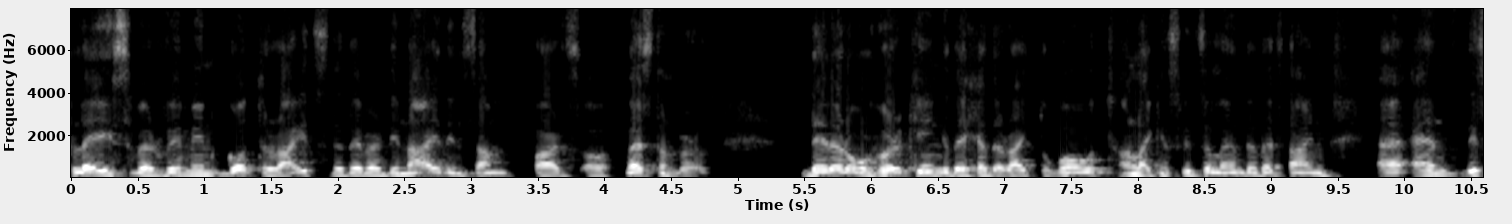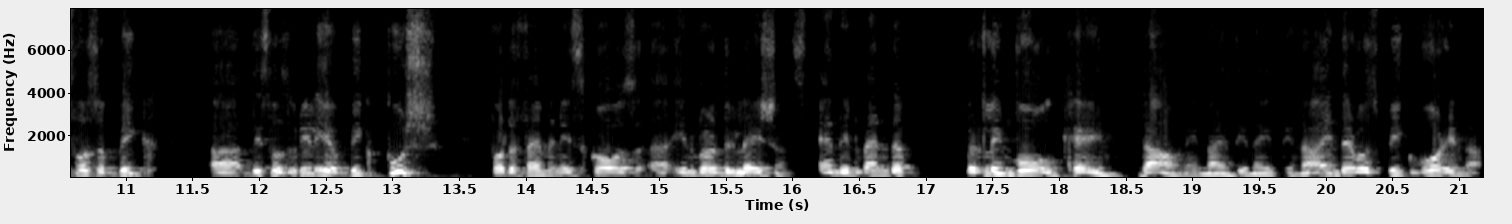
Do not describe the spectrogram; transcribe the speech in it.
place where women got rights that they were denied in some parts of Western world. They were all working, they had the right to vote, unlike in Switzerland at that time. Uh, and this was a big, uh, this was really a big push for the feminist cause uh, in world relations. And in, when the Berlin Wall came down in 1989, there was big worry now.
